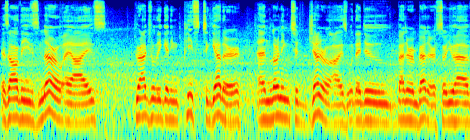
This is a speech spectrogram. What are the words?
is all these narrow AIs gradually getting pieced together and learning to generalize what they do better and better. So you have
